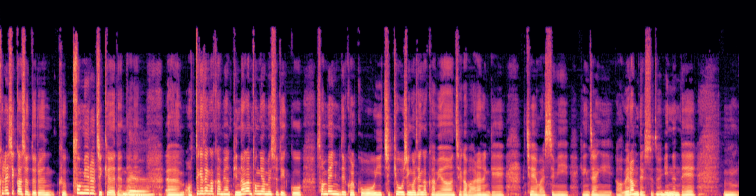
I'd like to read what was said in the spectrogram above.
클래식 가수들은 그 품위를 지켜야 된다는 네. 음, 어떻게 생각하면 빗나간 통념일 수도 있고 선배님들이 그걸 고이 지켜오신 걸 생각하면 제가 말하는 게 제 말씀이 굉장히 어, 외람될 수도 음. 있는데 음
